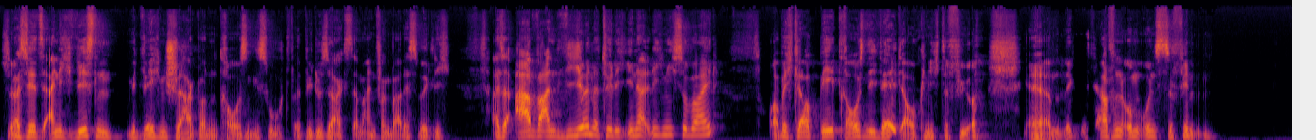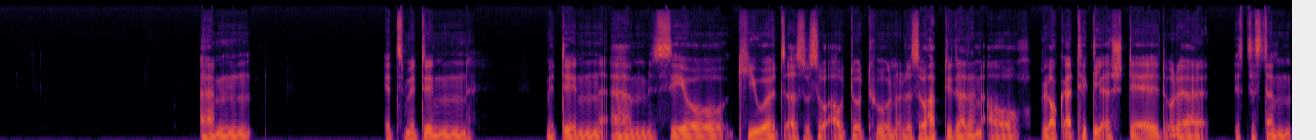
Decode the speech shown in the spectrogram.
sodass wir jetzt eigentlich wissen, mit welchen Schlagworten draußen gesucht wird. Wie du sagst, am Anfang war das wirklich, also A, waren wir natürlich inhaltlich nicht so weit, aber ich glaube, B, draußen die Welt auch nicht dafür ähm, geschaffen, um uns zu finden. Ähm, jetzt mit den mit den ähm, SEO-Keywords, also so Outdoor-Touren oder so, habt ihr da dann auch Blogartikel erstellt oder ist es dann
